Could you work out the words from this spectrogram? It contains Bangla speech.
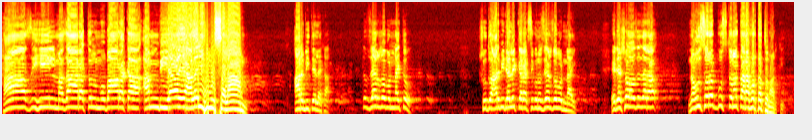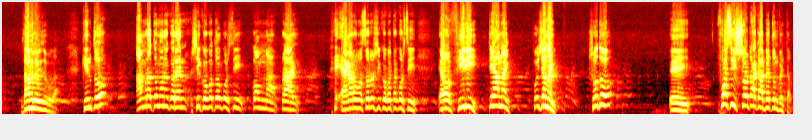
হাজিহিল মাজারাতুল মুবারাকা আম্বিয়ায়ে আলাইহিমুস সালাম। আরবিতে লেখা। তো জের জবর নাই তো? শুধু আরবিটা লিখে রাখছি, কোনো জের জবর নাই। এটা সহজে যারা নহুসরব বুঝতো না, তারা পড়তো না আর কি। জামেলা হয়ে যাব কিন্তু আমরা তো মনে করেন শিক্ষকতাও করছি, কম না, প্রায় এগারো বছরও শিক্ষকতা করছি। এও ফিরি, টেয়া নাই, পয়সা নাই। শুধু এই পঁচিশশো টাকা বেতন পাইতাম।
